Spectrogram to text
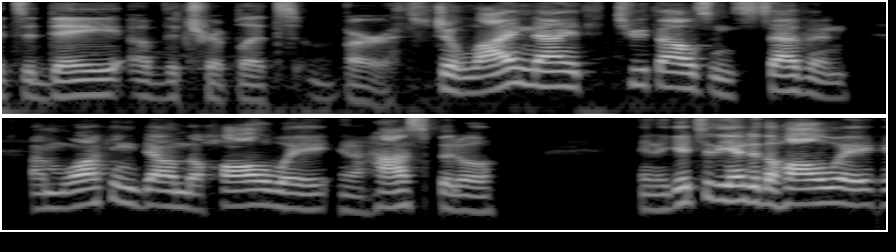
it's a day of the triplets' birth. July 9th, 2007, I'm walking down the hallway in a hospital, and I get to the end of the hallway,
